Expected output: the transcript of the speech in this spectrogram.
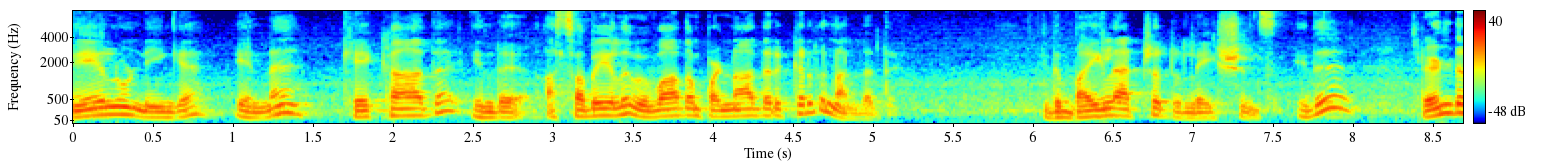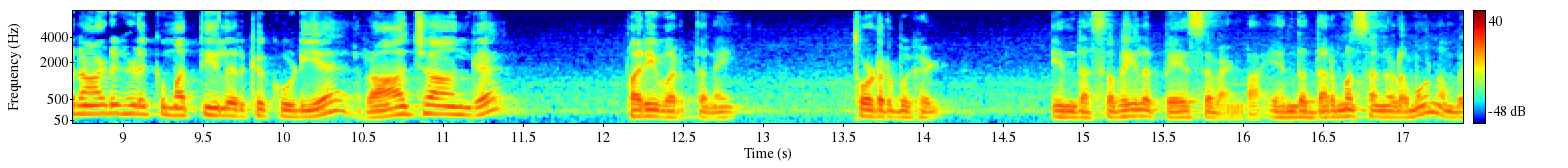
மேலும் நீங்கள் என்ன கேட்காத இந்த சபையில் விவாதம் பண்ணாத இருக்கிறது நல்லது. இது பைலாட்ரல் ரிலேஷன்ஸ் இது ரெண்டு நாடுகளுக்கு மத்தியில் இருக்கக்கூடிய ராஜாங்க பரிவர்த்தனை தொடர்புகள் இந்த சபையில் பேச வேண்டாம். எந்த தர்ம சங்கடமும் நம்ம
